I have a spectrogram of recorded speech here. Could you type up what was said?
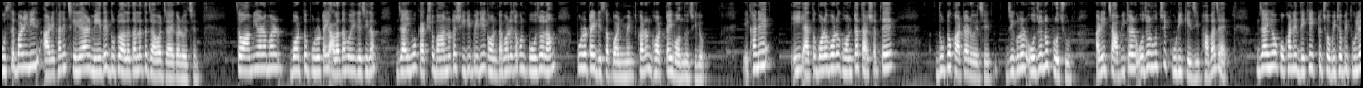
বুঝতে পারিনি, আর এখানে ছেলে আর মেয়েদের দুটো আলাদা আলাদা যাওয়ার জায়গা রয়েছে। তো আমি আর আমার বর তো পুরোটাই আলাদা হয়ে গেছিলাম। যাই হোক, একশো বাহান্নটা সিঁড়ি পেরিয়ে ঘণ্টা ঘরে যখন পৌঁছলাম, পুরোটাই ডিসঅ্যাপয়েন্টমেন্ট কারণ ঘরটাই বন্ধ ছিল। এখানে এই এত বড় বড় ঘণ্টা, তার সাথে দুটো কাটা রয়েছে, যেগুলোর ওজনও প্রচুর। আর এই চাবিটার ওজন হচ্ছে কুড়ি কেজি, ভাবা যায়? যাই হোক, ওখানে দেখে একটু ছবি টবি তুলে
